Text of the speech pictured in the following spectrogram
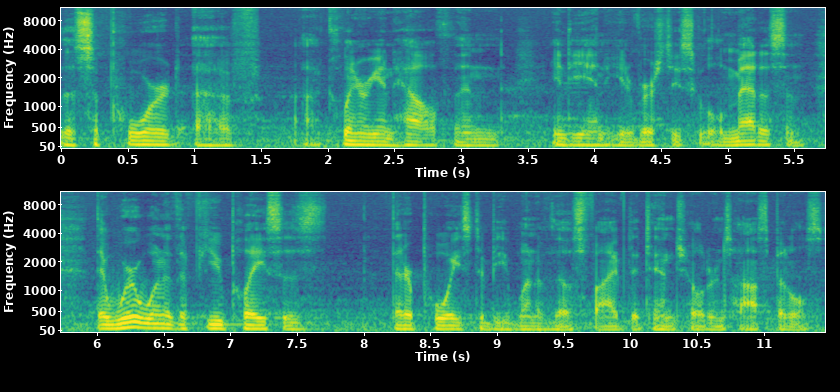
the support of uh, Clarian Health and Indiana University School of Medicine, that we're one of the few places that are poised to be one of those five to ten children's hospitals.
